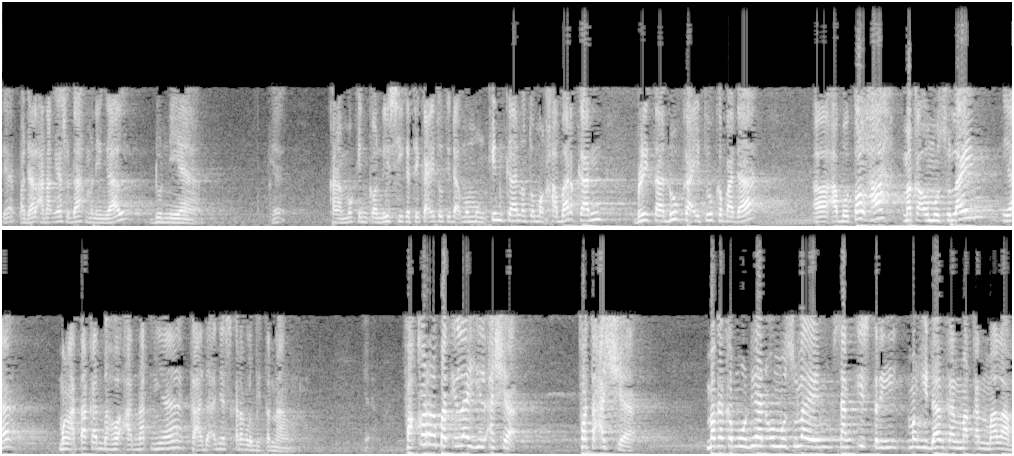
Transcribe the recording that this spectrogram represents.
Ya, padahal anaknya sudah meninggal dunia. Ya. Karena mungkin kondisi ketika itu tidak memungkinkan untuk mengkhabarkan berita duka itu kepada Abu Talhah, maka Ummu Sulaim ya mengatakan bahwa anaknya keadaannya sekarang lebih tenang. Ya. Ilaihil asya fata'asya. Maka kemudian Ummu Sulaim sang istri menghidangkan makan malam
